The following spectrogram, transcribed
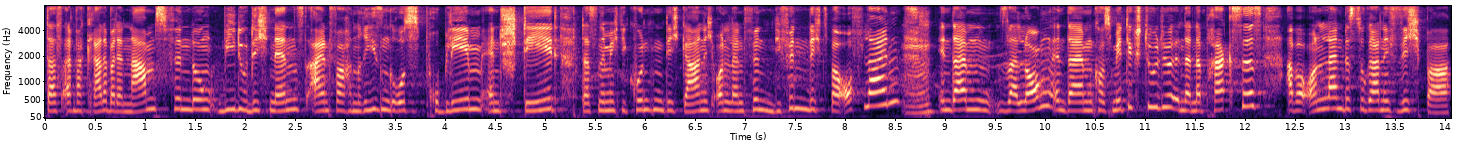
dass einfach gerade bei der Namensfindung, wie du dich nennst, einfach ein riesengroßes Problem entsteht, dass nämlich die Kunden dich gar nicht online finden. Die finden dich zwar offline, mhm. in deinem Salon, in deinem Kosmetikstudio, in deiner Praxis, aber online bist du gar nicht sichtbar,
